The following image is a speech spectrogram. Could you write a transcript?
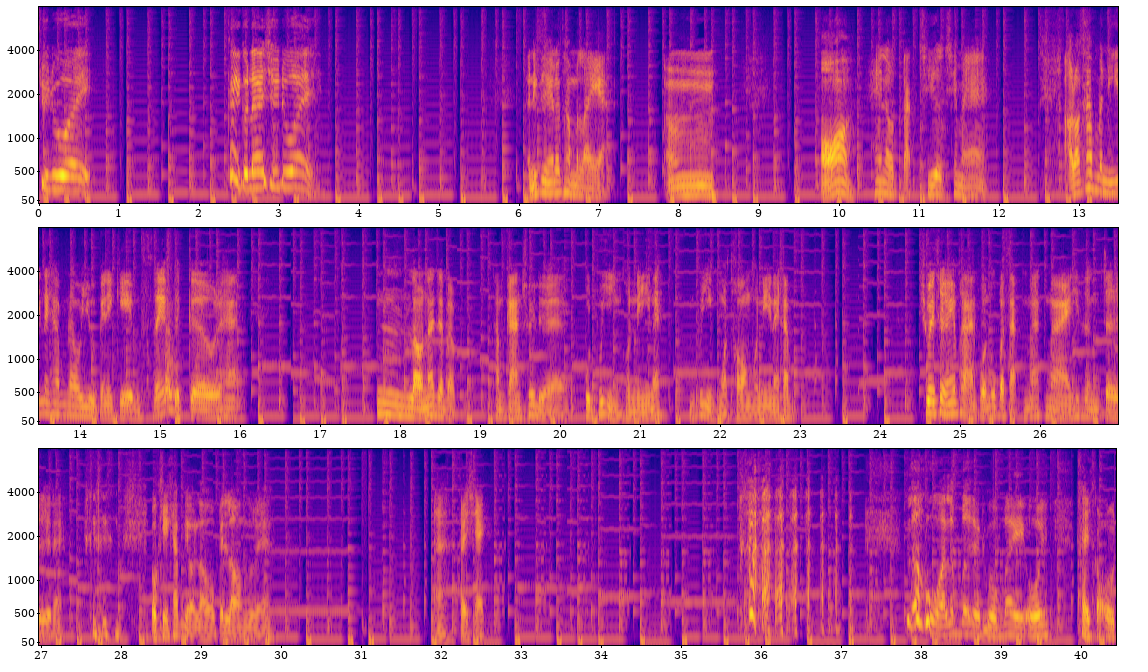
ช่วยด้วย ใครก็ได้ช่วยด้วย อันนี้คือให้เราทำอะไรอะ อืม อ๋อ ให้เราตัดเชือกใช่ไหม เอาละครับวันนี้นะครับเราอยู่กันในเกม Save the Girl นะฮะเราน่าจะแบบทำการช่วยเหลือคุณผู้หญิงคนนี้นะคุณผู้หญิงหัวทองคนนี้นะครับ ช่วยเธอให้ผ่านพ้นอุปสรรคมากมายที่เธอเจอนะ โอเคครับเดี๋ยวเราไปลองดูนะอะไฟแช็กแล้วหัวระเบิดหัวไหมโอ้ยใครเขาเอา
